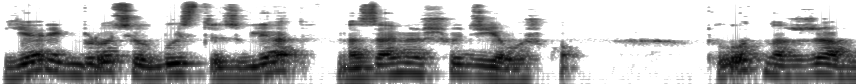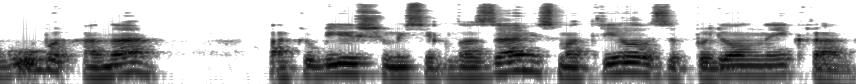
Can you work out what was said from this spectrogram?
Ярик бросил быстрый взгляд на замершую девушку. Плотно сжав губы, она округлившимися глазами смотрела в запыленный экран.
